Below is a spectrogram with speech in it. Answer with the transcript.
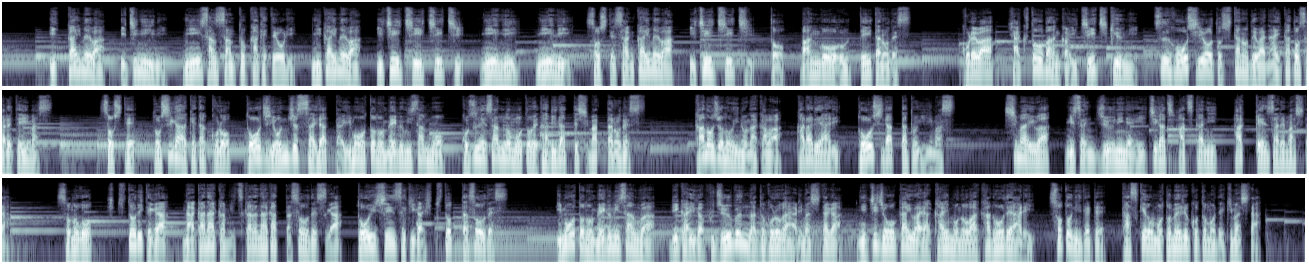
1回目は122-233とかけており、2回目は1111-2222、そして3回目は111と番号を打っていたのです。これは110番か119に通報しようとしたのではないかとされています。そして、年が明けた頃、当時40歳だった妹のめぐみさんも、小杖さんの元へ旅立ってしまったのです。彼女の胃の中は空であり、投資だったと言います。姉妹は2012年1月20日に発見されました。その後、引き取り手がなかなか見つからなかったそうですが、遠い親戚が引き取ったそうです。妹のめぐみさんは理解が不十分なところがありましたが、日常会話や買い物は可能であり、外に出て助けを求めることもできました。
